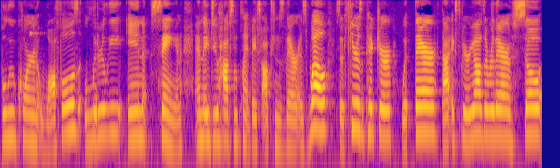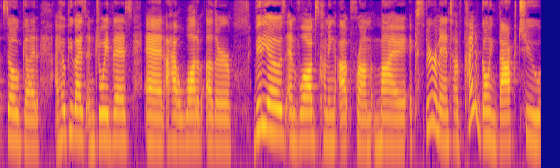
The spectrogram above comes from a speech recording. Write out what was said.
blue corn waffles, literally insane. And they do have some plant-based options there as well. So here's a picture with their, that experience over there. So, so good. I hope you guys enjoyed this. And I have a lot of other videos and vlogs coming up from my experiment of kind of going back to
